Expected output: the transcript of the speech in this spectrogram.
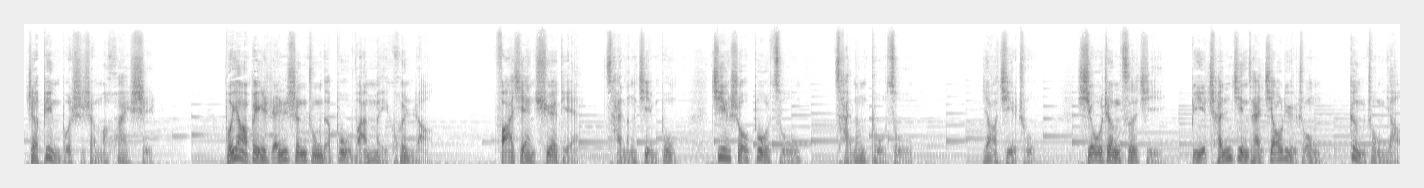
这并不是什么坏事。不要被人生中的不完美困扰，发现缺点才能进步，接受不足才能补足。要记住，修正自己比沉浸在焦虑中更重要，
